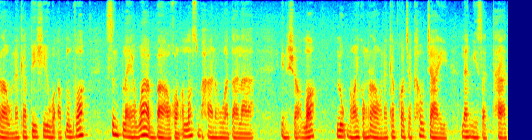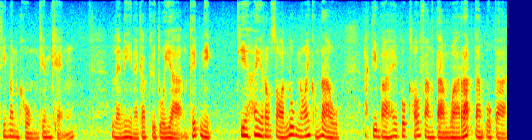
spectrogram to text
เรานะครับที่ชื่อว่าอับดุลลอฮ์ซึ่งแปลว่าบ่าวของอัลลอฮ์สุบฮานะฮูวตาลา อินชาอัลลอฮ์ลูกน้อยของเรานะครับก็จะเข้าใจและมีศรัทธาที่มั่นคงเข้มแข็ง และนี่นะครับคือตัวอย่างเทคนิคที่ให้เราสอนลูกน้อยของเรา อธิบายให้พวกเขาฟังตามวาระตามโอกาส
